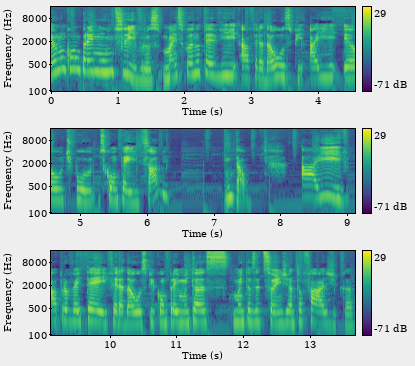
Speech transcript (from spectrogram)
eu não comprei muitos livros, mas quando teve a feira da USP, aí eu, tipo, descontei, sabe? Então, Aí aproveitei Feira da USP e comprei muitas, muitas edições de Antofágica.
